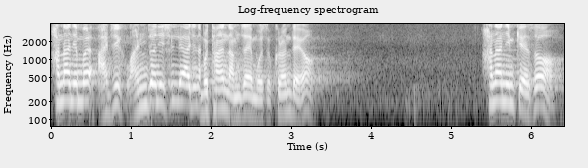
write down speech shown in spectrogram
하나님을 아직 완전히 신뢰하지 못하는 남자의 모습. 그런데요, 하나님께서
